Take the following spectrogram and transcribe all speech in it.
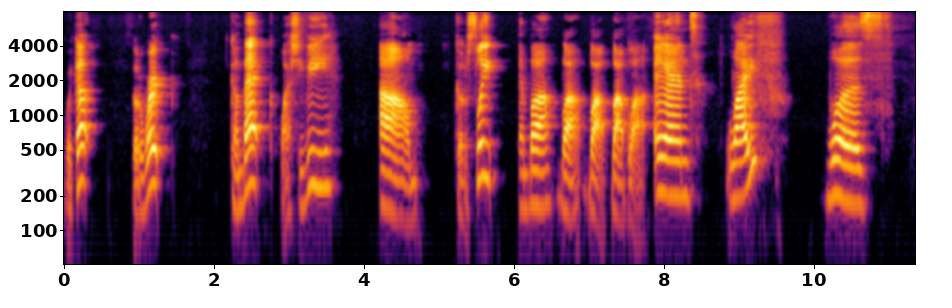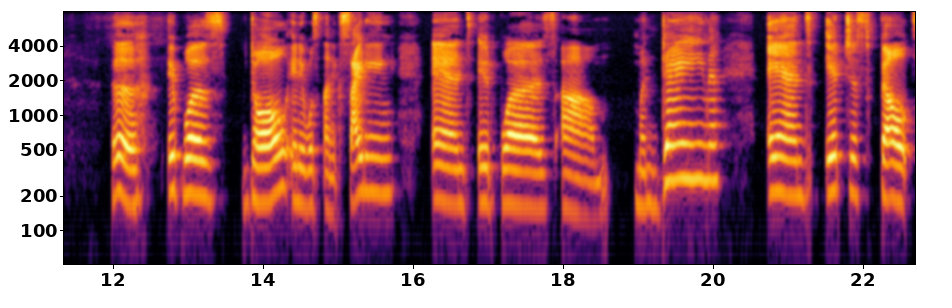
wake up, go to work, come back, watch TV, um, go to sleep, and blah blah blah blah blah. And life was, uh, it was dull and it was unexciting and it was um mundane and it just felt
